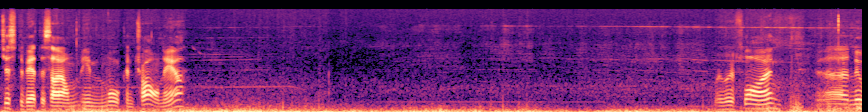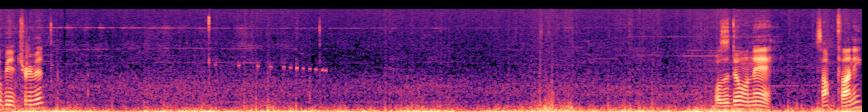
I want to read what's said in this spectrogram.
Just about to say I'm in more control now. Where we're flying, uh, a little bit of trimming. What's it doing there? Something funny?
